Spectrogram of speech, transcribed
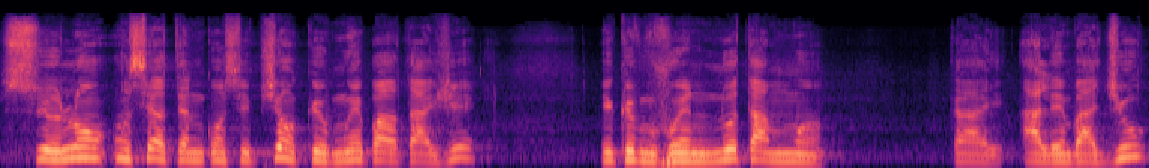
selon une certaine conception que moi partagée et que je vois notamment Alain Badiou,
